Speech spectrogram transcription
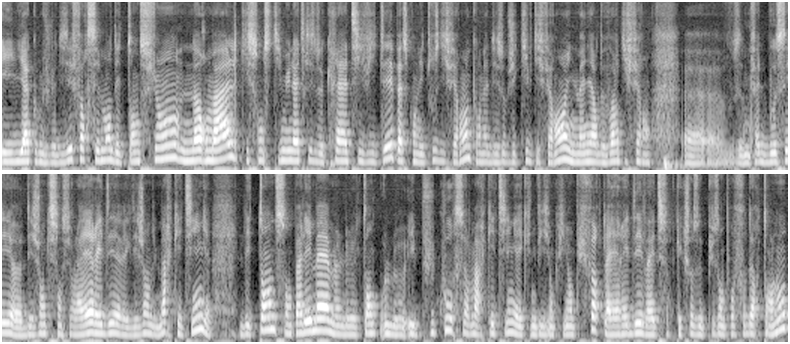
et il y a, comme je le disais, forcément des tensions normales qui sont stimulatrices de créativité, parce qu'on est tous différents, qu'on a des objectifs différents, une manière de voir différent. Euh, vous me faites bosser euh, des gens qui sont sur la R&D avec des gens du marketing. Les temps ne sont pas les mêmes. Le temps est plus court sur le marketing avec une vision client plus forte. La R&D va être sur quelque chose de plus en profondeur, temps long.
